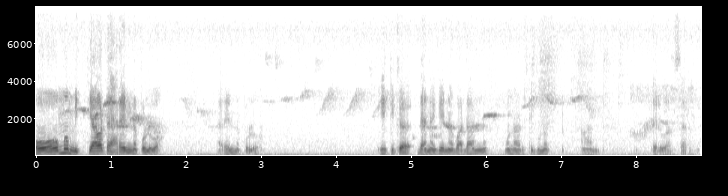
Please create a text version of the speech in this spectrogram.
ඕම මිත්‍යාවට හැරෙන්න පුළුවන්. හැරෙන්න පුළුවන්. ඒ ටික දැනගෙන වඩන්න මොනාර තිබුණොත් ආන්න. පෙරවන් සරණයි.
